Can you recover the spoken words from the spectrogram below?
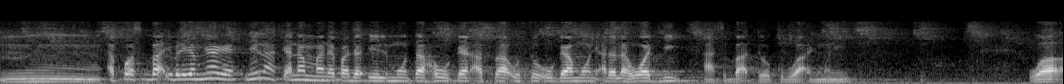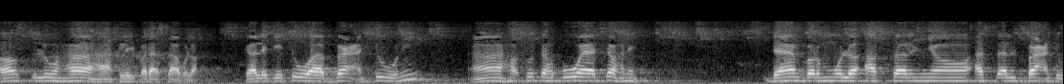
Hmm, apa sebab ia boleh mengarang? Inilah kerana mana pada ilmu tahu kan asal usul agama ni adalah wajib. Ha, sebab tu aku buat ilmu ni. Wa asluha ha klik pada asal pula. Kalau gitu wa ba'du ni ha sudah buat dah ni. Dan bermula asalnya asal ba'du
